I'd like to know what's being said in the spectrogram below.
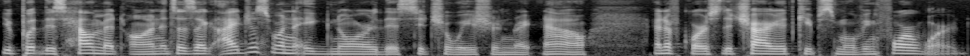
You put this helmet on, it says like, I just want to ignore this situation right now. And of course, the chariot keeps moving forward.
